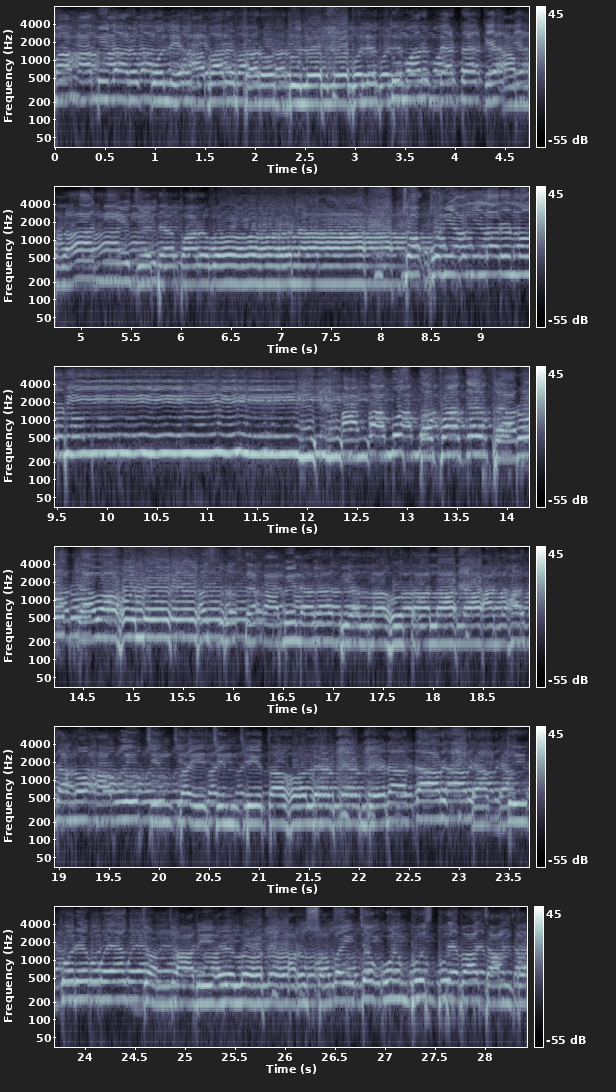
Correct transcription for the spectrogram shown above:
মা আমিনার কোলে আবার ফেরত দিল। বলে তোমার বেটাকে আমরা নিয়ে যেতে পারব না। যখনই আল্লাহর নবী আকা মুস্তাফাকে ফেরত দেওয়া হলো হযরত আমিনা রাদিয়াল্লাহু তাআলা আনহা জানো আরোই চিন্তায় চিন্তিত হলেন। বেরাদার এক দুই করে কয়েকজন নারী এলো আর সবাই যখন বুঝতে বা জানতে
